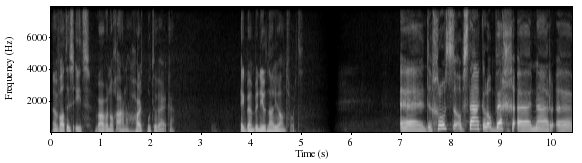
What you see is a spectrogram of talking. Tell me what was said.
en wat is iets waar we nog aan hard moeten werken? Ik ben benieuwd naar uw antwoord. Uh, de grootste obstakel op weg uh, naar, uh,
